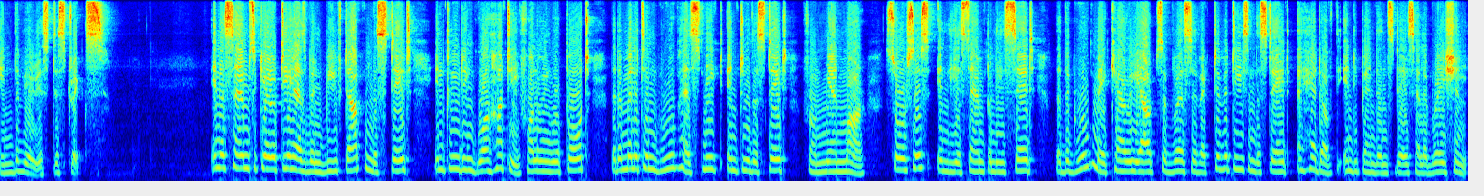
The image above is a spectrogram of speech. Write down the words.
in the various districts. In Assam, security has been beefed up in the state, including Guwahati, following report that a militant group has sneaked into the state from Myanmar. Sources in the Assam police said that the group may carry out subversive activities in the state ahead of the Independence Day celebration.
